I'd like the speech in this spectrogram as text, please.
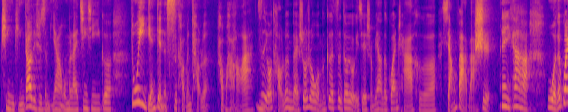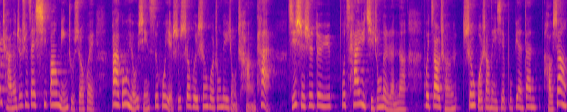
品评到底是怎么样，我们来进行一个多一点点的思考跟讨论，好不好？好啊，自由讨论呗，说说我们各自都有一些什么样的观察和想法吧。是，那你看哈，我的观察呢，就是在西方民主社会，罢工游行似乎也是社会生活中的一种常态。即使是对于不参与其中的人呢，会造成生活上的一些不便，但好像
